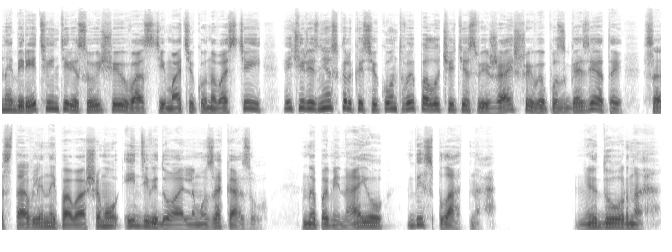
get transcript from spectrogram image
Наберите интересующую вас тематику новостей, и через несколько секунд вы получите свежайший выпуск газеты, составленный по вашему индивидуальному заказу. Напоминаю, бесплатно. Недурно.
